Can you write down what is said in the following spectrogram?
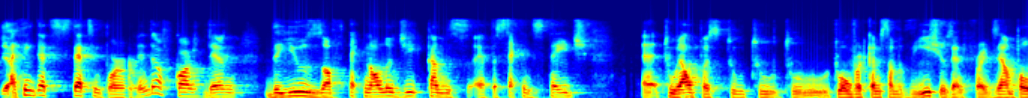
yeah. I think that's that's important. And of course, then the use of technology comes at the second stage uh, to help us to, to, to, to overcome some of the issues. And for example,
